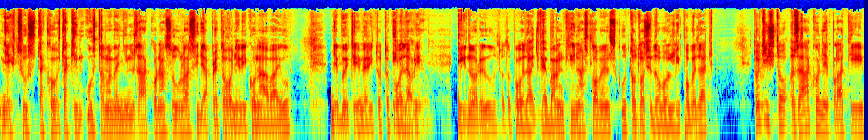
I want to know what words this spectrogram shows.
nechcú s, tako, s takým ustanovením zákona súhlasiť a preto ho nevykonávajú. Nebudete im veriť, toto povedali. Ignorujú, toto povedali dve banky na Slovensku, toto si dovolili povedať. Totižto zákone platí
